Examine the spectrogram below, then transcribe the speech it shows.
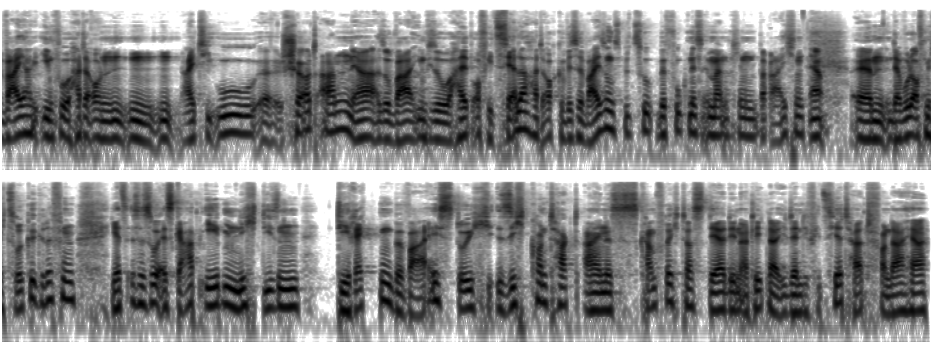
war ja irgendwo, hatte auch ein, ein ITU-Shirt an, ja, also war irgendwie so halb offizieller, hatte auch gewisse Weisungsbefugnis in manchen Bereichen. Ja. Ähm, da wurde auf mich zurückgegriffen. Jetzt ist es so, es gab eben nicht diesen direkten Beweis durch Sichtkontakt eines Kampfrichters, der den Athleten da identifiziert hat. Von daher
